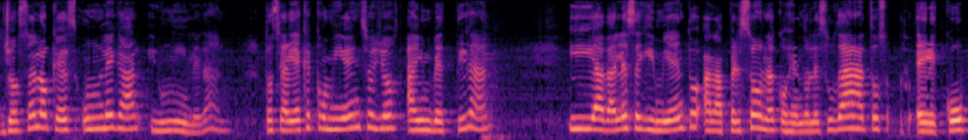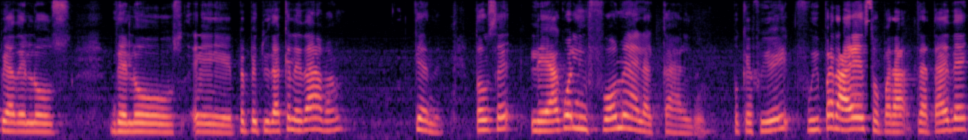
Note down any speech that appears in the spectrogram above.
Yo sé lo que es un legal y un ilegal. Entonces ahí es que comienzo yo a investigar y a darle seguimiento a la persona, cogiéndole sus datos, eh, copia de los de los eh, perpetuidad que le daban, ¿entiendes? Entonces le hago el informe al alcalde, porque fui, fui para eso, para tratar de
